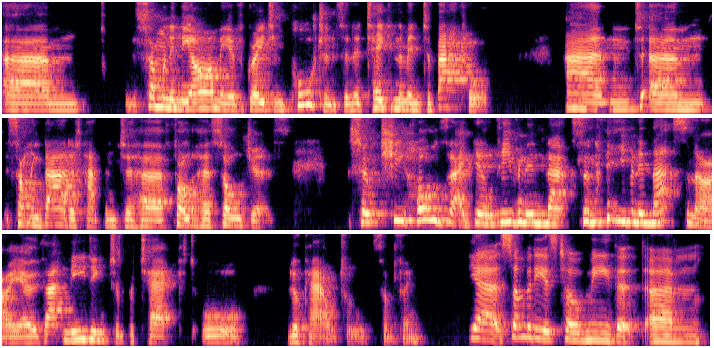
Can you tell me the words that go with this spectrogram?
um, someone in the army of great importance and had taken them into battle. Mm. And um, something bad had happened to her, her soldiers. So she holds that guilt even in that even in that scenario, that needing to protect or look out or something. Yeah, somebody has told me that um,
